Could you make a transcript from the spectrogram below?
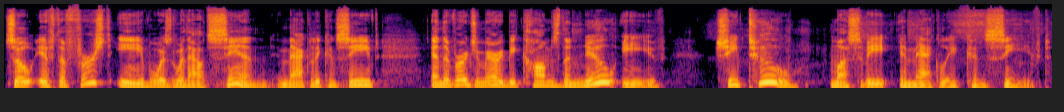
So if the first Eve was without sin, immaculately conceived, and the Virgin Mary becomes the new Eve, she too must be immaculately conceived.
